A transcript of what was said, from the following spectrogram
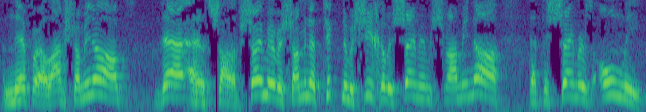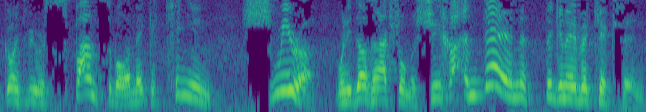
and therefore, Alav Shlamina, uh, that the Shemer is only going to be responsible and make a kinyan Shmira when he does an actual Mashiach, and then the Geneva kicks in.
